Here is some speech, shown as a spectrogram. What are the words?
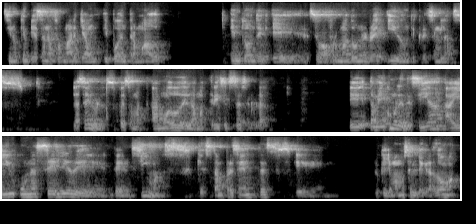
sino que empiezan a formar ya un tipo de entramado en donde eh, se va formando una red y donde crecen las, las células, pues a, modo de la matriz extracelular. Eh, también, como les decía, hay una serie de, de enzimas que están presentes en lo que llamamos el degradoma.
